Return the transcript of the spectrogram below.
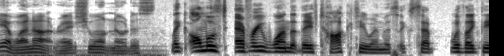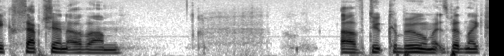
Yeah. Why not? Right. She won't notice. Like almost everyone that they've talked to in this, except with like the exception of um. Of Duke Kaboom, it's been like,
